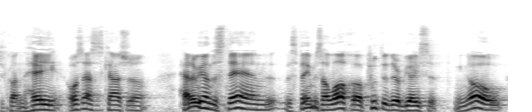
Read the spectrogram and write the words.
Shifkat Hey, also asks kasha, how do we understand this famous halacha, Pruta der Yosef? We know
